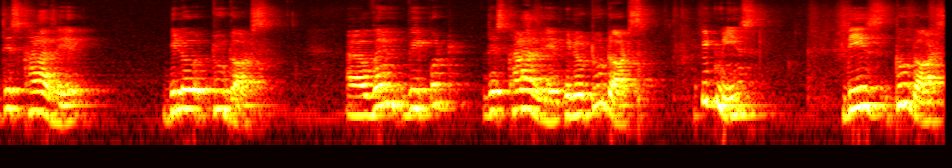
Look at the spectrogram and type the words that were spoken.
this khada zer below two dots. Uh, when we put this khada zer below two dots, it means these two dots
